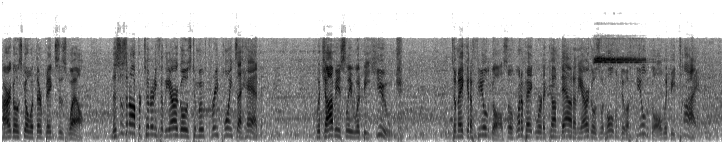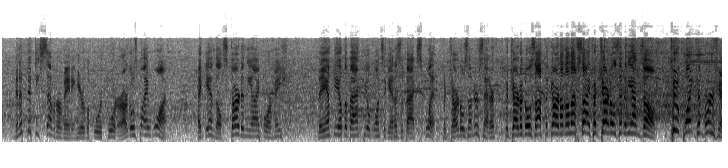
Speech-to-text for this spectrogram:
Argos go with their bigs as well. This is an opportunity for the Argos to move three points ahead, which obviously would be huge to make it a field goal. So if Winnipeg were to come down and the Argos would hold them to a field goal, would be tied. Minute 57 remaining here in the fourth quarter. Argos by one. Again, they'll start in the I formation. They empty out the backfield once again as the back split. Fajardo's under center. Fajardo goes off the guard on the left side. Fajardo's into the end zone. Two point conversion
